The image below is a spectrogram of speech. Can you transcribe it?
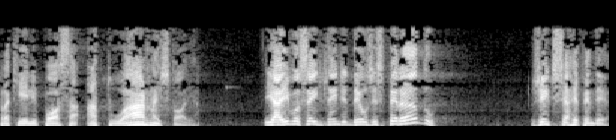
para que ele possa atuar na história. E aí você entende Deus esperando gente se arrepender.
